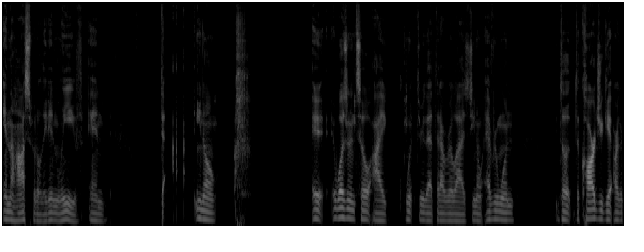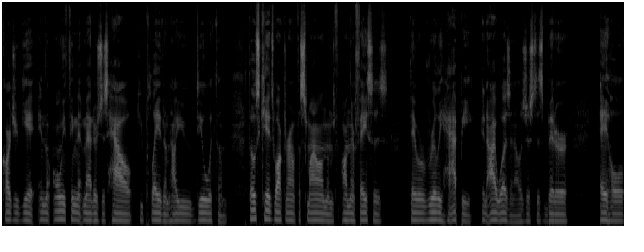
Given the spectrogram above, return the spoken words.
in the hospital. They didn't leave and you know it it wasn't until I went through that that I realized you know everyone the the cards you get are the cards you get and the only thing that matters is how you play them how you deal with them. Those kids walked around with a smile on them on their faces. They were really happy and i wasn't. I was just this bitter a-hole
